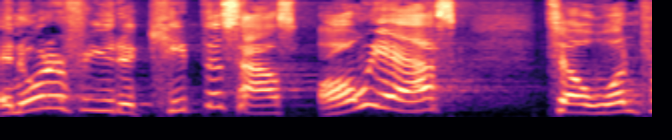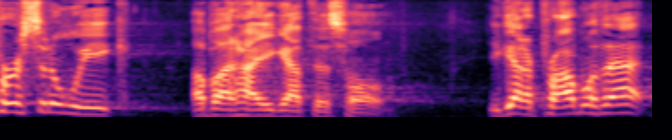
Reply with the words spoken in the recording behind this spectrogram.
in order for you to keep this house, all we ask, tell one person a week about how you got this home. You got a problem with that?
